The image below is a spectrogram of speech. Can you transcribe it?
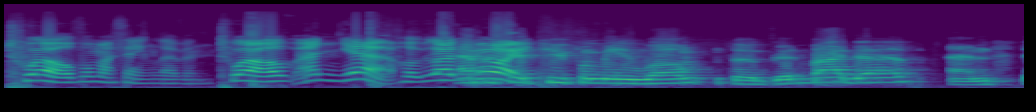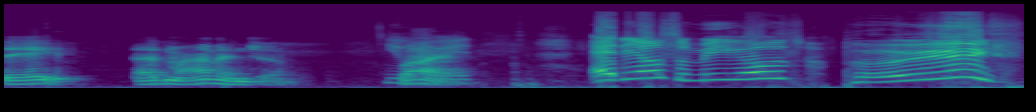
12. What am I saying? 11, 12. And yeah, hope you guys Episode enjoyed. two for me as well. So goodbye, guys, and stay as my Avenger. You bye. would. Adios, amigos. Peace.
